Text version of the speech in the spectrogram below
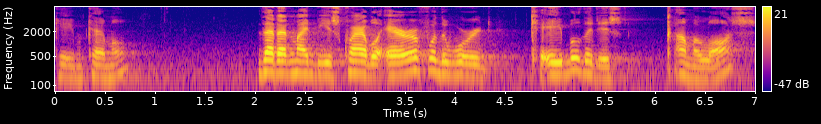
came camel, that that might be a scribal error for the word cable, that is camelos,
